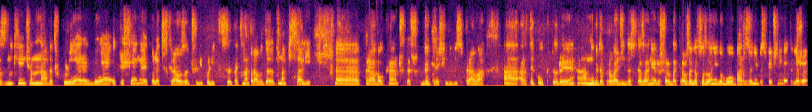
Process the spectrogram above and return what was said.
zniknięcia nawet w kuluarach była określana jako Lex Krause, czyli politycy tak naprawdę napisali e, prawo, czy też wykreślili z prawa artykuł, który mógł doprowadzić do skazania Ryszarda Krauzego, co dla niego było bardzo niebezpieczne, dlatego że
